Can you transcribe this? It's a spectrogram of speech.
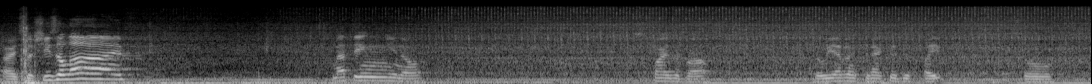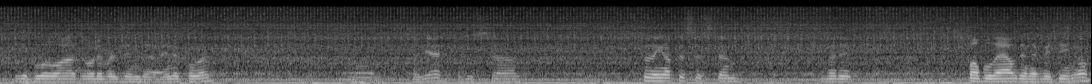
All right, so she's alive. Nothing, you know, surprise about. So we haven't connected this pipe, so can blow out whatever's in the intercooler. Um, so yeah, just uh, filling up the system, let it bubble out and everything. Oh,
